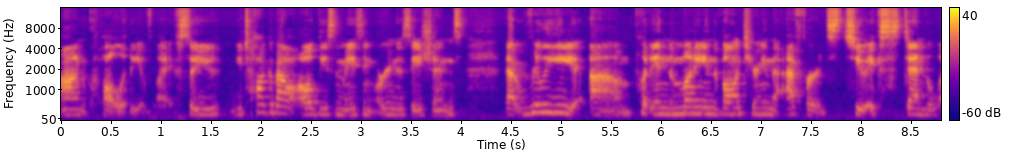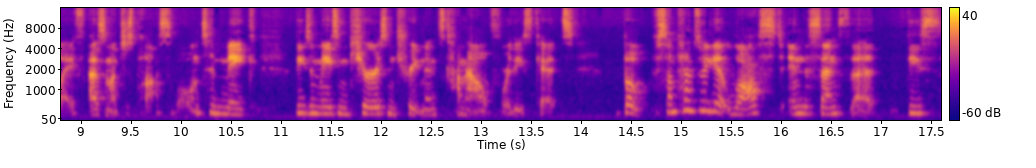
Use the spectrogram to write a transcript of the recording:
on quality of life. So you you talk about all these amazing organizations that really um, put in the money and the volunteering, and the efforts to extend life as much as possible and to make these amazing cures and treatments come out for these kids. But sometimes we get lost in the sense that these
